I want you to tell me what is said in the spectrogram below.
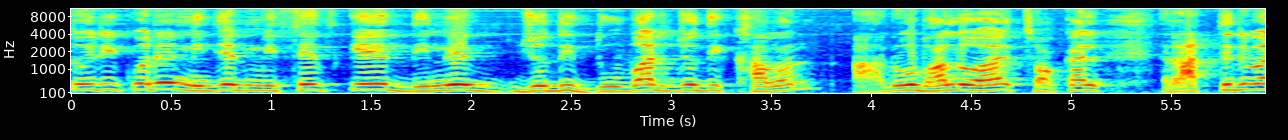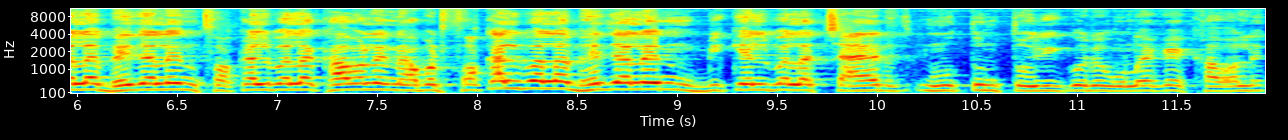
তৈরি করে নিজের মিসেসকে দিনে যদি দুবার যদি খাওয়ান, আরও ভালো হয়। সকাল, রাত্রিবেলা ভেজালেন, সকালবেলা খাওয়ালেন, আবার সকালবেলা ভেজালেন, বিকেলবেলা চায়ের মতন তৈরি করে ওনাকে খাওয়ালেন।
